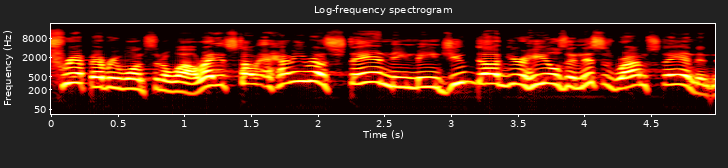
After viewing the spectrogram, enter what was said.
trip every once in a while, right? It's talking, how many real standing means you've dug your heels in, this is where I'm standing.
